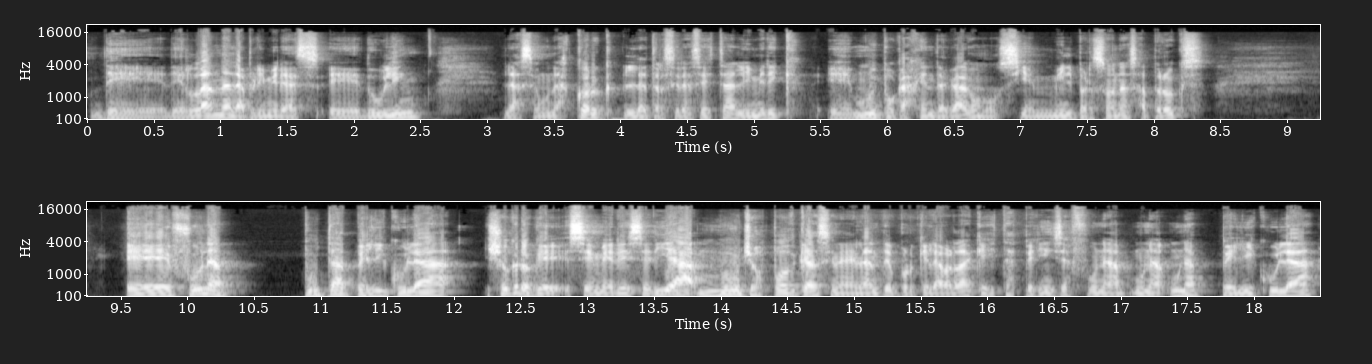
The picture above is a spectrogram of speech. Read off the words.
de, Irlanda. La primera es eh, Dublín. La segunda es Cork. La tercera es esta, Limerick. Eh, muy poca gente acá, como 100.000 personas aprox. Eh, fue una puta película. Yo creo que se merecería muchos podcasts en adelante porque la verdad que esta experiencia fue una, una película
